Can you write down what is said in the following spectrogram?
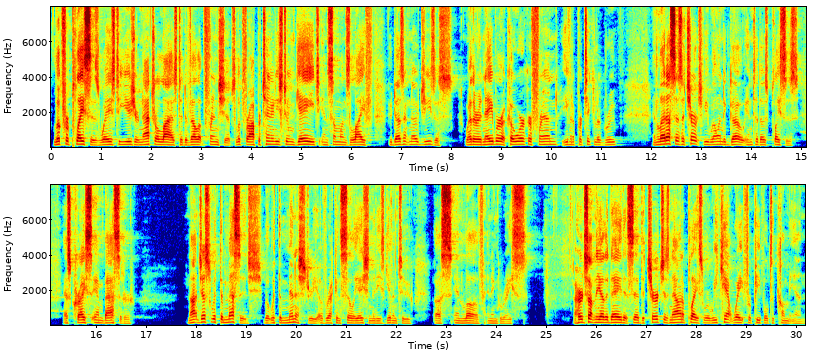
Look for places, ways to use your natural lives to develop friendships. Look for opportunities to engage in someone's life who doesn't know Jesus, whether a neighbor, a coworker, friend, even a particular group. And let us as a church be willing to go into those places as Christ's ambassador, not just with the message, but with the ministry of reconciliation that He's given to us in love and in grace. I heard something the other day that said the church is now in a place where we can't wait for people to come in.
